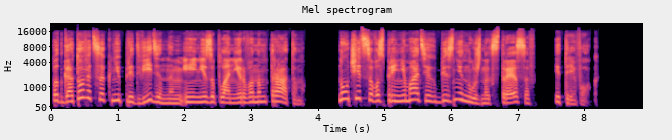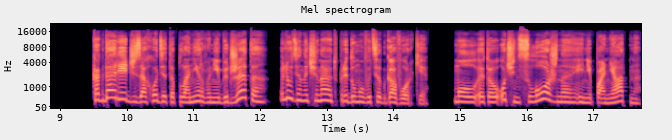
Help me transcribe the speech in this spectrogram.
Подготовиться к непредвиденным и незапланированным тратам. Научиться воспринимать их без ненужных стрессов и тревог. Когда речь заходит о планировании бюджета, люди начинают придумывать отговорки. Мол, это очень сложно и непонятно.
